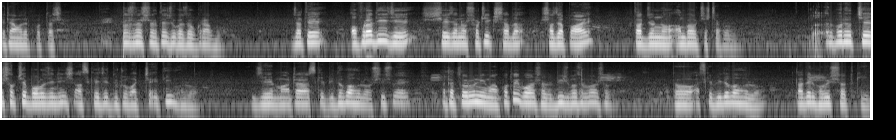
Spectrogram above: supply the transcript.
এটা আমাদের প্রত্যাশা। প্রশাসনের সাথে যোগাযোগ রাখব। যাতে অপরাধী যে সে যেন সঠিক সাদা, সাজা পায়, তার জন্য আমরাও চেষ্টা করব। তারপরে হচ্ছে সবচেয়ে বড় জিনিস, আজকে যে দুটো বাচ্চা এতিম হলো, যে মাটা আজকে বিধবা হলো, শিশু, একটা তরুণী মা, কতই বয়স হবে? বিশ বছর বয়স হবে। তো আজকে বিধবা হলো, তাদের ভবিষ্যৎ কি?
